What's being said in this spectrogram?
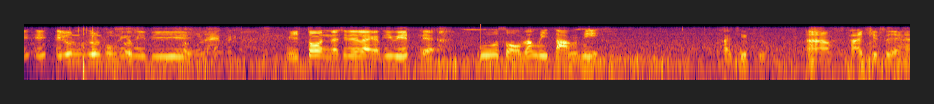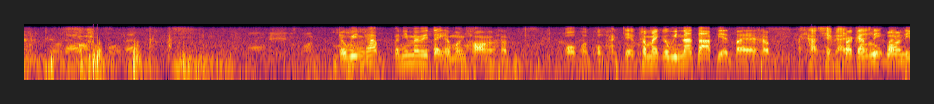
อ้ไอ้ไอ้รุ่นรุ่นผมนี่ก็มีบี มีต้นนะที่ได้แรกกับพี่วิทย์เนี่ย กูโสบ้างมีตังค์พี่ถ่ายคลิปอยู่อ้าวถ่ายคลิปซะอย่างนั้นกวินครับ วันนี้ไม่ไปเตะกับเมืองทองเหรอครับ ผมผมพักเจ็บทำไมกวินหน้าตาเปลี่ยนไปอะครับประชาชนปกติปกติ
